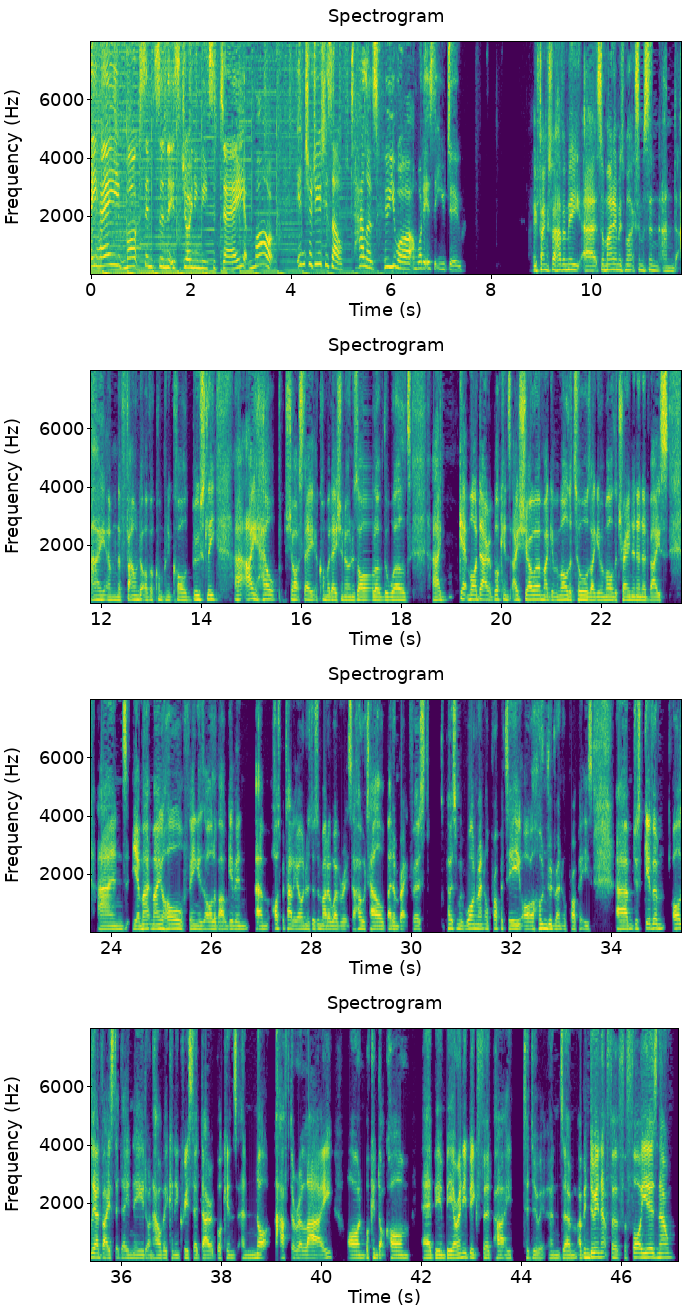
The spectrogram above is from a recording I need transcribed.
Hey, hey, Mark Simpson is joining me today. Mark, introduce yourself. Tell us who you are and what it is that you do. Hey, thanks for having me. Uh, so my name is Mark Simpson, and I am the founder of a company called Boostly. Uh, I help short stay accommodation owners all over the world uh, get more direct bookings. I show them, I give them all the tools, I give them all the training and advice. And yeah, my, my whole thing is all about giving um, hospitality owners, doesn't matter whether it's a hotel, bed and breakfast, person with one rental property or a hundred rental properties. Um, just give them all the advice that they need on how they can increase their direct bookings and not have to rely on Booking.com, Airbnb, or any big third party to do it. And um, I've been doing that for for four years now.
